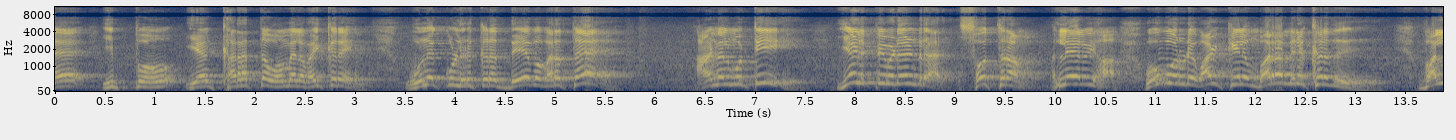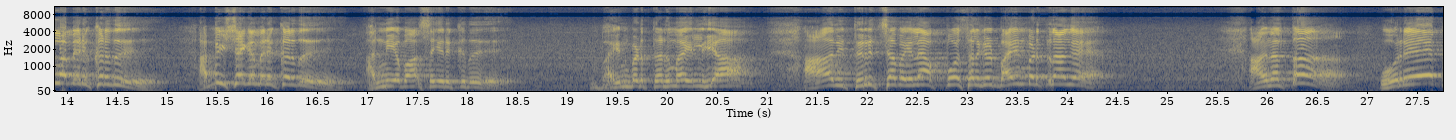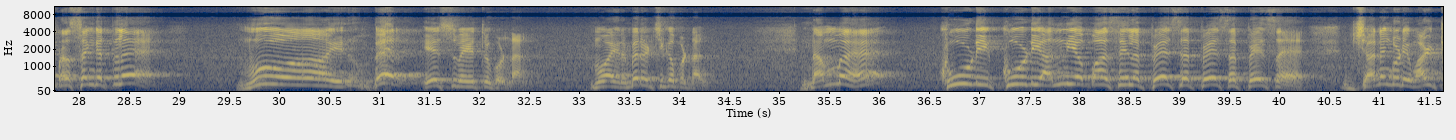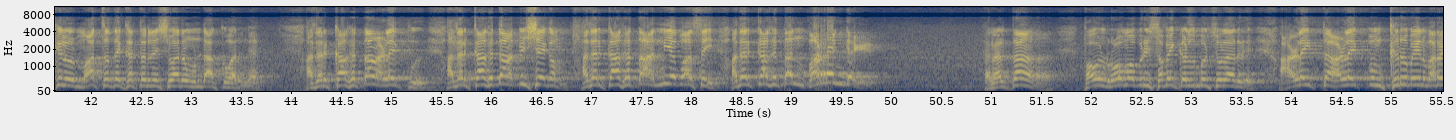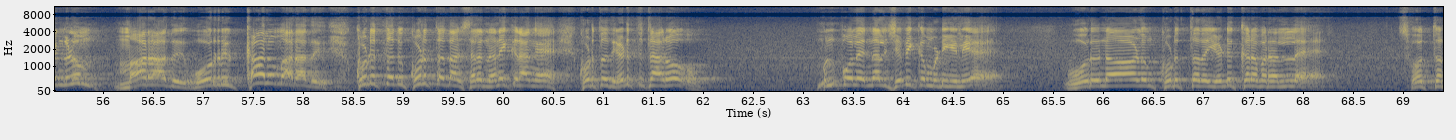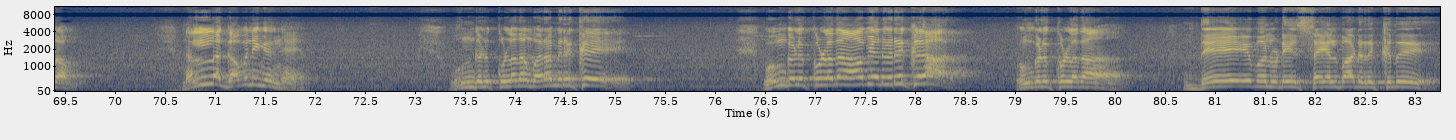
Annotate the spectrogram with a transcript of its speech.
இப்போ என் கரத்தை உன் மேல வைக்கிறேன். உனக்குள் இருக்கிற தேவ வரத்தை அனல் முட்டி எழுப்பி விடுன்றார். சோத்திரம். அல்லேலுயா. ஒவ்வொருடைய வாழ்க்கையிலும் வரம் இருக்கிறது. வல்லம் இருக்கிறது. அபிஷேகம் இருக்கிறது. அந்நிய பாஷை இருக்குது. பயன்படுத்தணுமா இல்லையா? ஆதி திருச்சபையில் அப்போஸ்தலர்கள் பயன்படுத்தினாங்க. அதனால்தான் ஒரே பிரசங்கத்தில் மூவாயிரம் பேர் இயேசுவை ஏற்றுக்கொண்டாங்க. மூவாயிரம் பேர் ரட்சிக்கப்பட்டாங்க. நம்ம கூடி கூடி அந்நிய பாசையில் பேச பேச பேச ஜனங்களுடைய வாழ்க்கையில் ஒரு மாற்றத்தை கத்திர நிச்சயம் உண்டாக்குவாருங்க. அதற்காகத்தான் அழைப்பு அதற்காகத்தான் அபிஷேகம் அதற்காகத்தான் அந்நியவாசை அதற்காகத்தான் வரங்கள். அதனால் தான் பவுல் ரோமபுரி சபைக்கு எழுதும்போது சொல்லாரு அழைத்த அழைப்பும் கிருபையின் வரங்களும் மாறாது ஒரு காலம் மாறாது. கொடுத்தது கொடுத்ததான். சிலர் நினைக்கிறாங்க கொடுத்தது எடுத்துட்டாரோ? முன்போல என்னால் ஜெபிக்க முடியலையே. ஒரு நாளும் கொடுத்ததை எடுக்கிறவர் அல்ல. சோத்திரம். நல்லா கவனிங்கங்க. உங்களுக்குள்ளதான் வரம் இருக்கு. உங்களுக்குள்ளதான் ஆவியானவர் இருக்கிறார். உங்களுக்குள்ளதான் தேவனுடைய செயல்பாடு இருக்குது.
